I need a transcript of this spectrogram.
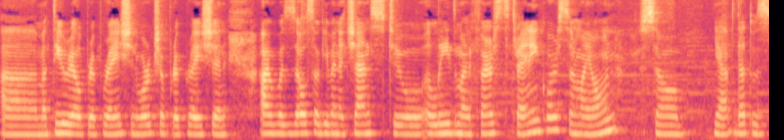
uh, material preparation, workshop preparation. I was also given a chance to lead my first training course on my own. So, yeah, that was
